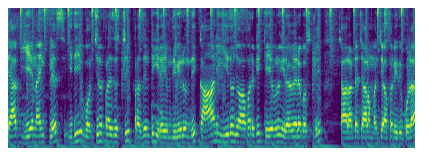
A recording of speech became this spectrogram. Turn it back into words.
tab A nine plus ఇది ఒరిజినల్ ప్రైస్ వచ్చి ప్రజెంట్ ఇరవై ఎనిమిది వేలు ఉంది. కానీ ఈ రోజు ఆఫర్కి కేవలం ఇరవై వేలకు వస్తుంది. చాలా అంటే చాలా మంచి ఆఫర్ ఇది కూడా.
